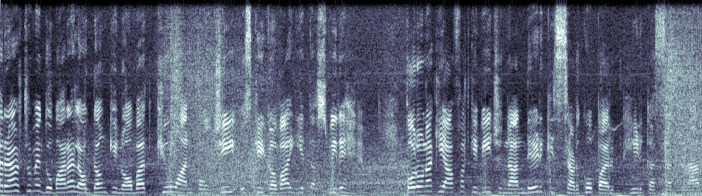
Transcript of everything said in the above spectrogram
महाराष्ट्र में दोबारा लॉकडाउन की नौबत क्यों आन पहुँची, उसकी गवाह ये तस्वीरें हैं। कोरोना की आफत के बीच नांदेड़ की सड़कों पर भीड़ का संग्राम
